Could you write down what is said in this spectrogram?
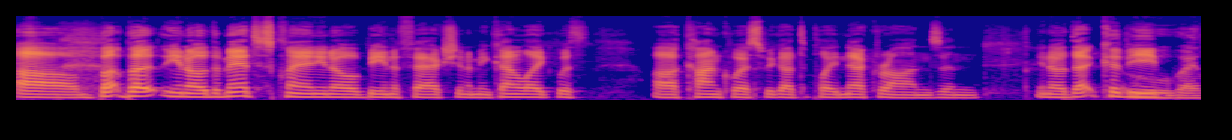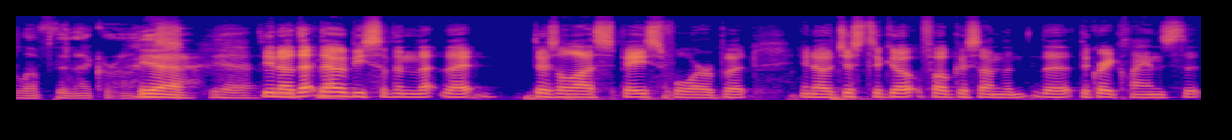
um, but but you know the Mantis clan, you know, being a faction. I mean, kind of like with uh, Conquest, we got to play Necrons, and you know that could be Ooh, I love the Necrons. Yeah, yeah. you know that that would be something that, that there's a lot of space for. But you know, just to go focus on the the, the great clans that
